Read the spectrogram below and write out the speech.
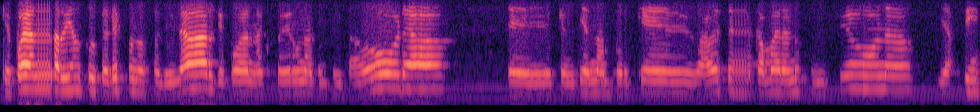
que puedan usar bien su teléfono celular, que puedan acceder a una computadora, eh, que entiendan por qué a veces la cámara no funciona, y así.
